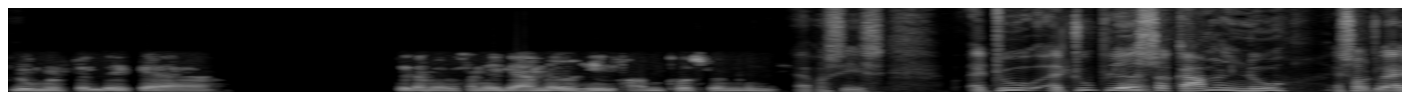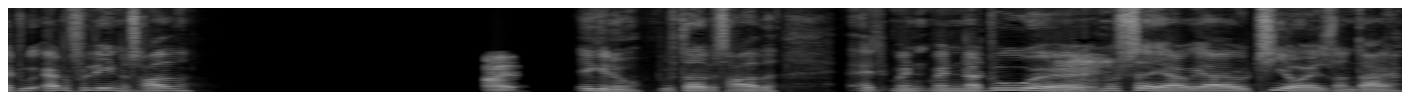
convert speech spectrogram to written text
Blumenfeldt ikke er, det der med, hvis han ikke er med helt fremme på svømningen. ja, præcis. Er du, er du blevet Ja. så gammel nu? Jeg tror, du, er, du, er du fyldt 31? Nej. Ikke nu. Du er stadig ved 30. At, men, men når du, øh, nu sidder jeg, jo- jeg er jo 10 år ældre end dig,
